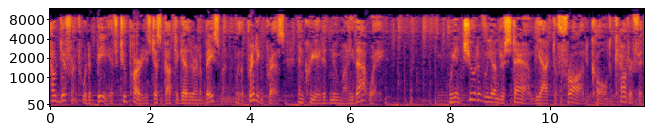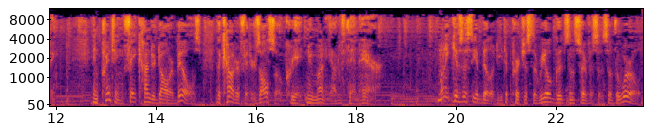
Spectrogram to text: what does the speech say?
How different would it be if two parties just got together in a basement with a printing press and created new money that way? We intuitively understand the act of fraud called counterfeiting. In printing fake $100 bills, the counterfeiters also create new money out of thin air. Money gives us the ability to purchase the real goods and services of the world.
